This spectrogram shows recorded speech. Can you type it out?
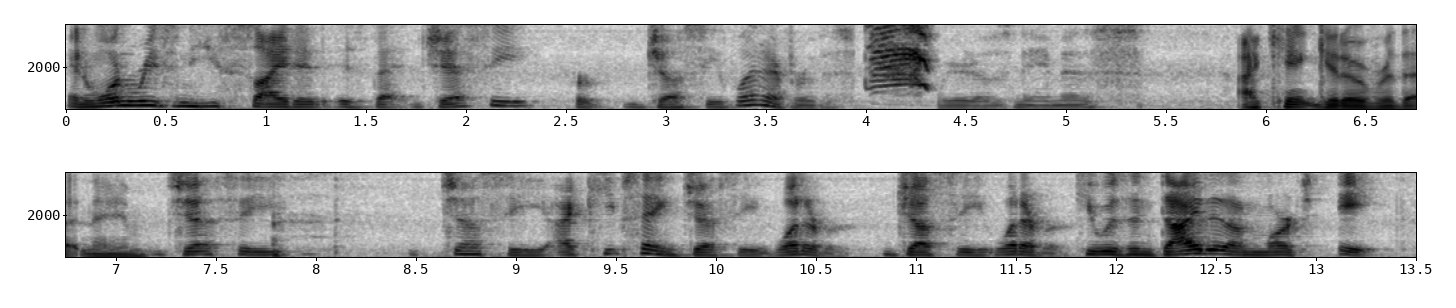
And one reason he cited is that Jesse or Jussie, whatever this weirdo's name is, I can't get over that name. Jesse, Jesse. I keep saying Jesse, whatever, Jesse. whatever. He was indicted on March eighth,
